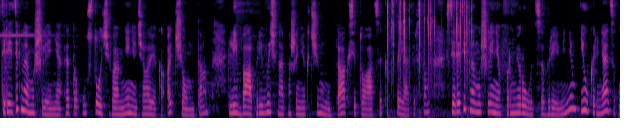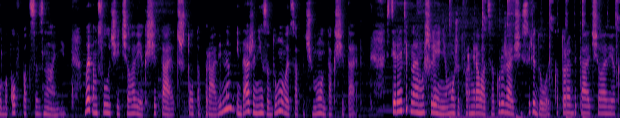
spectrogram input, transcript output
Стереотипное мышление – это устойчивое мнение человека о чем-то, либо привычное отношение к чему-то, к ситуации, к обстоятельствам. Стереотипное мышление формируется временем и укореняется глубоко в подсознании. В этом случае человек считает что-то правильным и даже не задумывается, почему он так считает. Стереотипное мышление может формироваться окружающей средой, в которой обитает человек.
